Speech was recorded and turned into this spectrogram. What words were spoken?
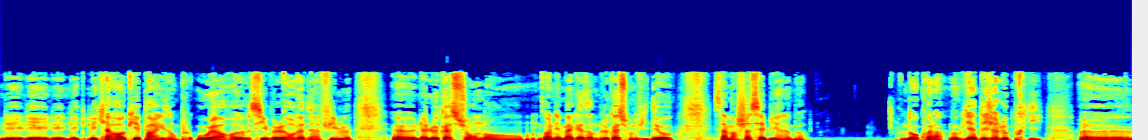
les les les les, les karaokés par exemple ou alors euh, s'ils veulent regarder un film la location dans dans les magasins de location de vidéos ça marche assez bien là-bas. Donc voilà, donc il y a déjà le prix. Euh,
